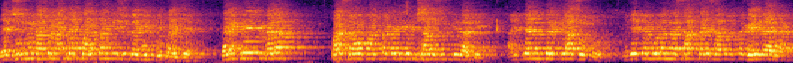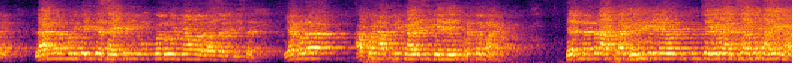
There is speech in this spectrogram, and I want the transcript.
याची नोंद आपण आपल्या पालकांनी सुद्धा घेतली पाहिजे. कारण की मॅडम पाच सव्वा पाचला कधी कधी शाळा सुटली जाते आणि त्यानंतर क्लास होतो. म्हणजे त्या मुलांना सात साडेसात वाजता घरी जायला लागतं. लहान लहान मुली कधी त्या सायकली घेऊन पण रोज आम्हाला जाताना दिसतात. यामुळं आपण आपली काळजी घेणे हे प्रथम आहे. त्यानंतर आपल्या घरी गेल्यावरती तुमच्या घरी आजी आजोबा आहे का?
